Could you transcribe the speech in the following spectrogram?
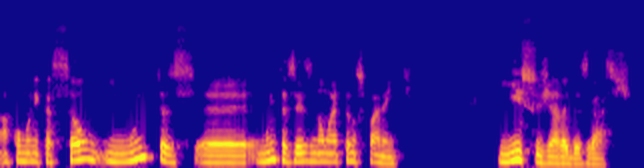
A comunicação em muitas, é, muitas vezes não é transparente. E isso gera desgaste.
